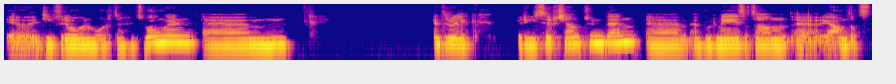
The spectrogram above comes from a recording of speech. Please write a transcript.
uh, die vrouwen worden gedwongen. Um, en terwijl ik research aan het doen ben. Um, en voor mij is dat dan, uh, ja, omdat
